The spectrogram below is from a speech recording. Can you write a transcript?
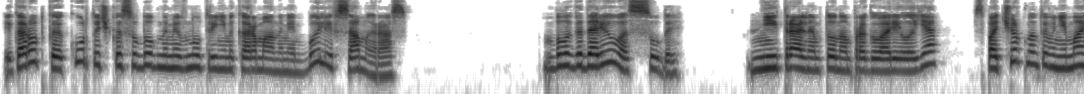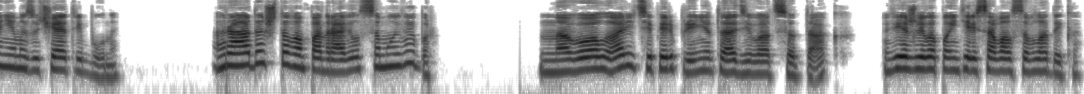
и короткая курточка с удобными внутренними карманами были в самый раз. «Благодарю вас, сударь», — нейтральным тоном проговорила я, с подчеркнутым вниманием изучая трибуны. «Рада, что вам понравился мой выбор». «На Вуаларе теперь принято одеваться так», — вежливо поинтересовался владыка.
